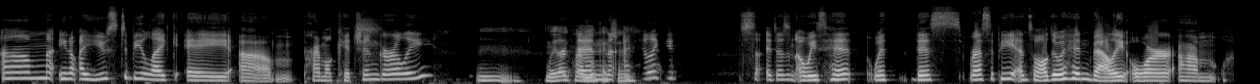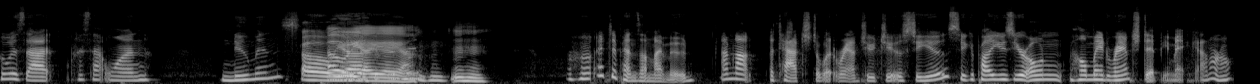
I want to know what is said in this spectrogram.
Um, you know, I used to be like a um primal kitchen girly. We like Primal and Kitchen. I feel like it it doesn't always hit with this recipe, and so I'll do a Hidden Valley or um, who is that? What is that one? Newman's. oh, oh yeah. yeah, yeah, yeah. hmm Uh-huh. It depends on my mood. I'm not attached to what ranch you choose to use. You could probably use your own homemade ranch dip you make. I don't know.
